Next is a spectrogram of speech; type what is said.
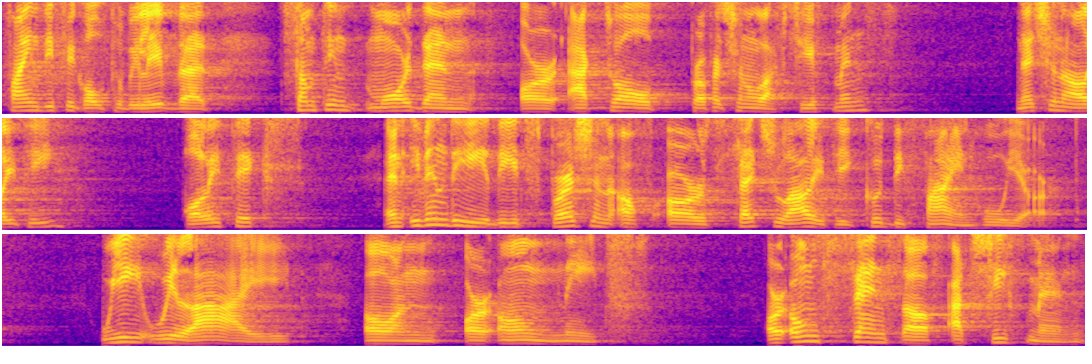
find difficult to believe that something more than our actual professional achievements, nationality, politics, and even the, the expression of our sexuality could define who we are. We rely on our own needs, our own sense of achievement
